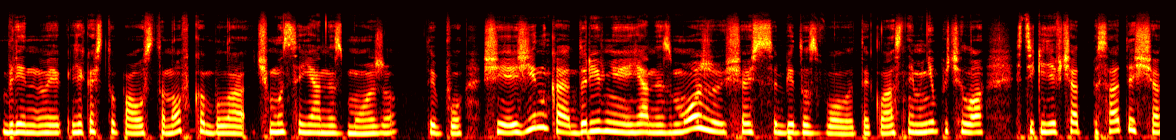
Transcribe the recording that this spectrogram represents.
блін, ну якась тупа установка була, чому це я не зможу. Типу, що я жінка дорівнює, я не зможу щось собі дозволити. Класно. І мені почало стільки дівчат писати, що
